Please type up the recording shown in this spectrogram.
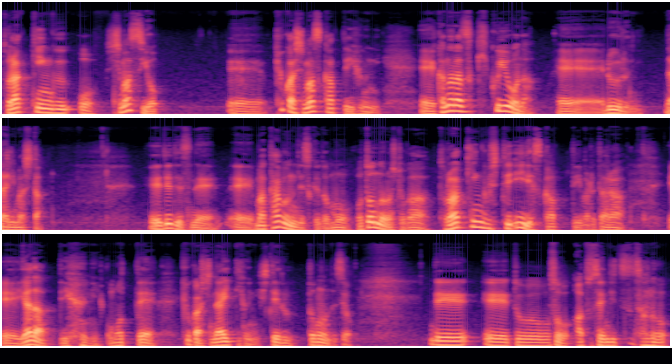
トラッキングをしますよ、え許可しますかっていうふうに、え必ず聞くような、えルールになりました。えでですね、えまあ多分ですけどもほとんどの人がトラッキングしていいですかって言われたら、え嫌だっていうふうに思って許可しないっていうふうにしてると思うんですよ。で、えっ、と、そう、あと先日、その、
